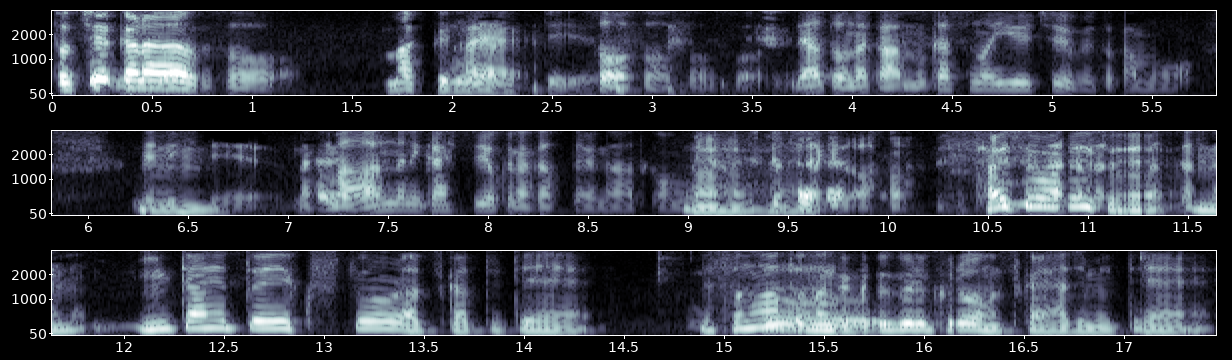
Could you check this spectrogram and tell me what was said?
途中からそ Mac にう、はいなるっていう。そうそうそうそう。で、あとなんか昔の YouTube とかも出てきて、なんかまああんなに画質良くなかったよな、とか思いましたけど。最初はあれですねインターネットエクスプローラー使ってて、でその後なんかうん。Google Chrome 使い始めて、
